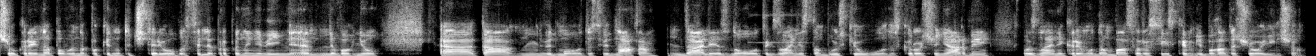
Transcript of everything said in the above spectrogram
Що Україна повинна покинути чотири області для припинення війни е, вогню е, та відмовитись від НАТО. Далі знову так звані стамбульські угоди, скорочення армії, визнання Криму Донбасу російським і багато чого іншого.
